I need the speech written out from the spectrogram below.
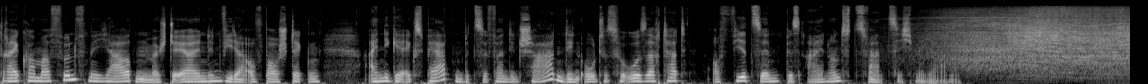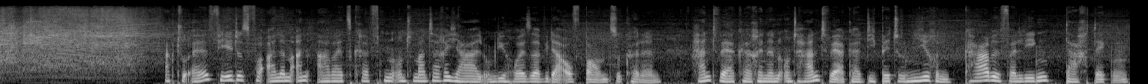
3,5 Milliarden möchte er in den Wiederaufbau stecken. Einige Experten beziffern den Schaden, den Otis verursacht hat, auf 14 bis 21 Milliarden. Aktuell fehlt es vor allem an Arbeitskräften und Material, um die Häuser wieder aufbauen zu können. Handwerkerinnen und Handwerker, die betonieren, Kabel verlegen, Dach decken.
